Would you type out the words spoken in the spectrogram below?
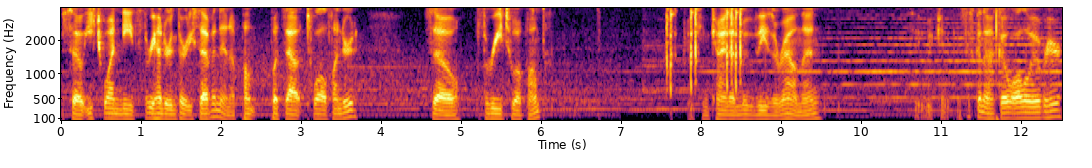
So each one needs 337 and a pump puts out 1200. So three to a pump. We can kind of move these around then. Let's see, we can. Is this gonna go all the way over here?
